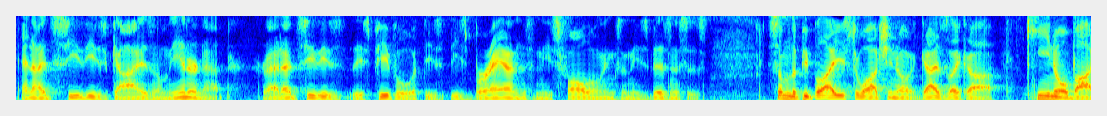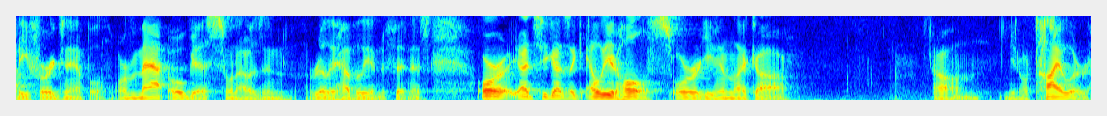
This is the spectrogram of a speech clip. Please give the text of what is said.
and I'd see these guys on the internet, right? I'd see these these people with these these brands and these followings and these businesses some of the people I used to watch, you know, guys like uh, Kinobody, for example, or Matt Ogus when I was in really heavily into fitness, or I'd see guys like Elliott Hulse, or even like uh, um, you know Tyler,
